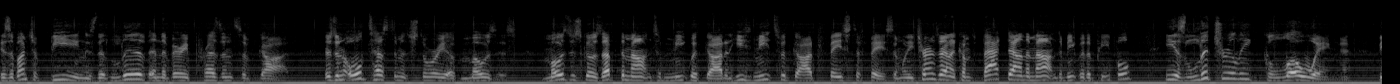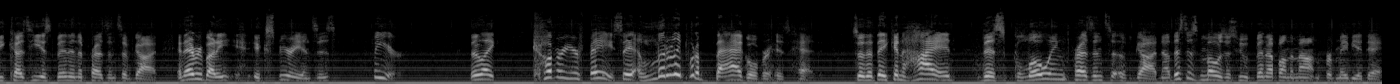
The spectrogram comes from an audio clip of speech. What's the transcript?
is a bunch of beings that live in the very presence of God. There's an Old Testament story of Moses. Moses goes up the mountain to meet with God, and he meets with God face to face. And when he turns around and comes back down the mountain to meet with the people, he is literally glowing because he has been in the presence of God. And everybody experiences fear. They're like, cover your face. They literally put a bag over his head so that they can hide this glowing presence of God. Now, this is Moses who's been up on the mountain for maybe a day.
